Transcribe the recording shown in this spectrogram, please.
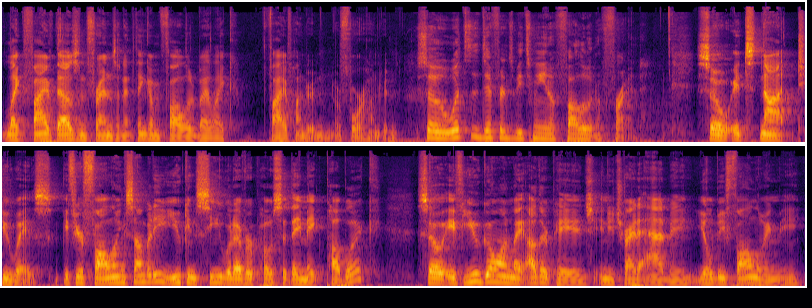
like 5,000 friends, and I think I'm followed by like 500 or 400. So what's the difference between a follow and a friend? So it's not two ways. If you're following somebody, you can see whatever post that they make public. So if you go on my other page and you try to add me, you'll be following me.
